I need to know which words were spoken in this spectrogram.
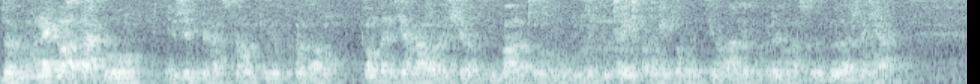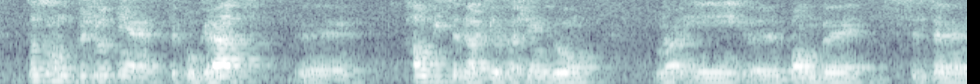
do głównego ataku, jeżeli by nastąpił, wchodzą konwencjonalne środki walki, nie mówimy tutaj o niekonwencjonalnych o broni masowego rażenia. To są wyrzutnie typu grad, y, haubice dalekiego zasięgu, no i y, bomby z systemem,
